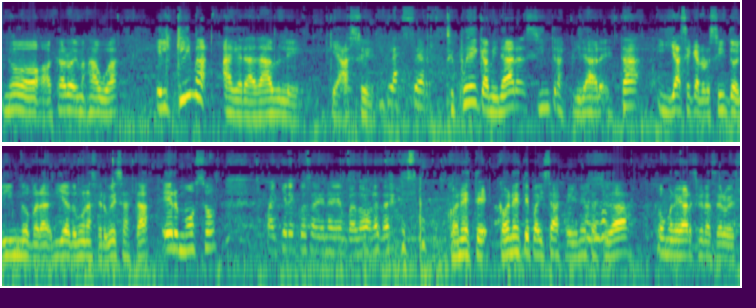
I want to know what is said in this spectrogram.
no, acá no hay más agua. El clima agradable que hace Un placer. Se puede caminar sin transpirar, está y hace calorcito lindo para ir a tomar una cerveza, está hermoso Cualquier cosa viene bien para tomar una cerveza. con este, con este paisaje y en esta ciudad, cómo negarse una cerveza.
